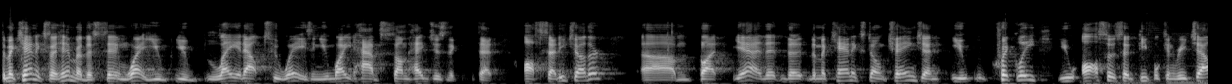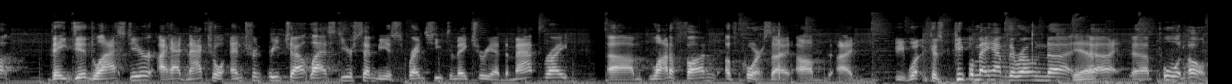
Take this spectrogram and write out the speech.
The mechanics for him are the same way. You you lay it out two ways, and you might have some hedges that that offset each other. Um, but yeah, the, the the mechanics don't change. And you quickly, you also said people can reach out. They did last year. I had an actual entrant reach out last year, send me a spreadsheet to make sure he had the math right. Um, a lot of fun, of course. I, um, I'd be because people may have their own uh, Yeah. uh, uh, pool at home.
